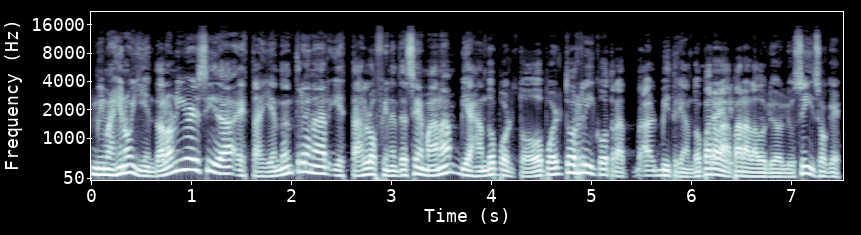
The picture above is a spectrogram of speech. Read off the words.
me imagino yendo a la universidad, estás yendo a entrenar y estás los fines de semana viajando por todo Puerto Rico, arbitriando para, la, para la WWC. O que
